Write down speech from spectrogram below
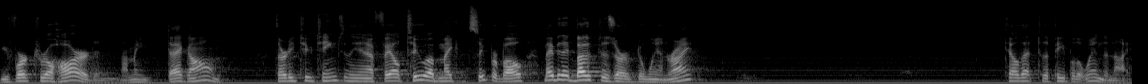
You've worked real hard, and I mean, daggone. 32 teams in the NFL, two of them make the Super Bowl. Maybe they both deserve to win, right? Tell that to the people that win tonight.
